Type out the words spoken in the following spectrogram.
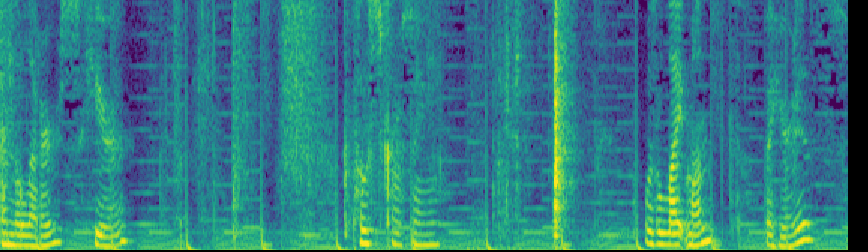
and the letters here. Postcrossing was a light month, but here it is.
